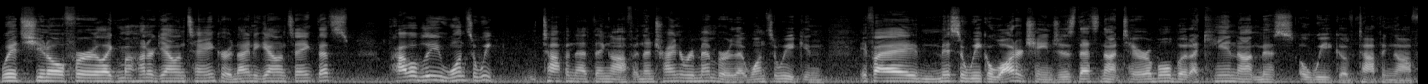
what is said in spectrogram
which you know for like my hundred gallon tank or a ninety gallon tank, that's probably once a week topping that thing off, and then trying to remember that once a week. And if I miss a week of water changes, that's not terrible, but I cannot miss a week of topping off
